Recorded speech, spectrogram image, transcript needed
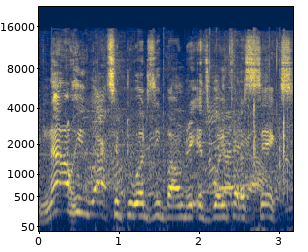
Now he whacks it towards the boundary. It's going for a six.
